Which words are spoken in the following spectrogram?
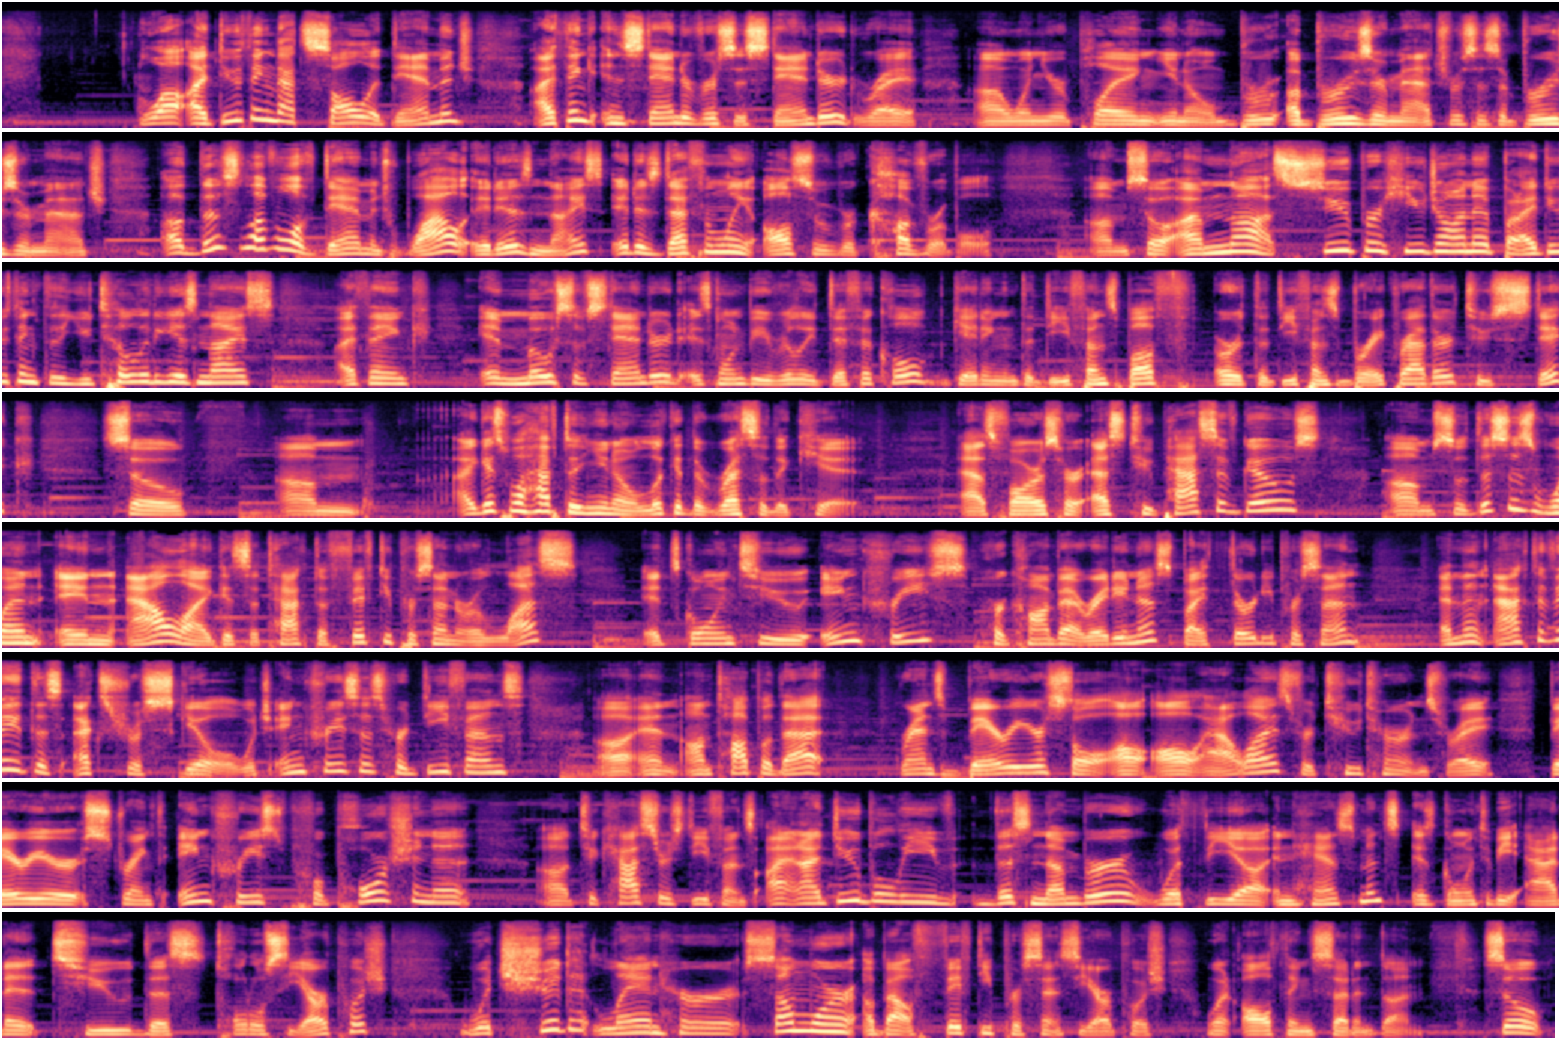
While I do think that's solid damage, I think in standard versus standard, right, uh, when you're playing, you know, bru a bruiser match versus a bruiser match, uh, this level of damage, while it is nice, it is definitely also recoverable. Um, so I'm not super huge on it, but I do think the utility is nice. I think in most of standard, it's going to be really difficult getting the defense buff, or the defense break rather, to stick. So um, I guess we'll have to, you know, look at the rest of the kit. As far as her S2 passive goes, um, so this is when an ally gets attacked to 50% or less, it's going to increase her combat readiness by 30%, and then activate this extra skill, which increases her defense, uh, and on top of that, grants barrier to all, all allies for two turns, right? Barrier strength increased proportionate uh, to caster's defense. I, and I do believe this number with the uh, enhancements is going to be added to this total CR push, which should land her somewhere about 50% CR push when all things said and done. So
